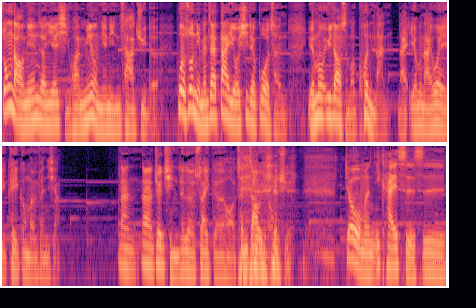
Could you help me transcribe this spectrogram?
中老年人也喜欢，没有年龄差距的？或者说你们在带游戏的过程有没有遇到什么困难？来，有没有哪一位可以跟我们分享？那那就请这个帅哥哈陈昭宇同学，就我们一开始是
